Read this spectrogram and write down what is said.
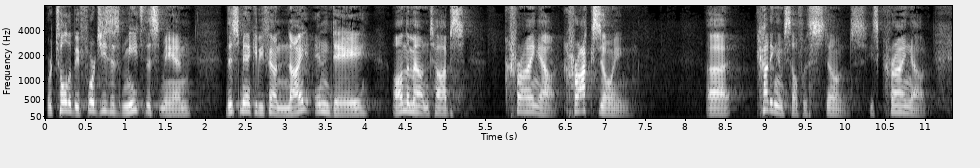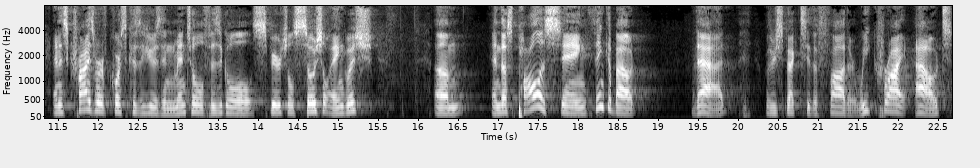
we're told that before Jesus meets this man, this man can be found night and day on the mountaintops crying out, kroxoing, uh, cutting himself with stones. He's crying out. And his cries were, of course, because he was in mental, physical, spiritual, social anguish. Um, and thus, Paul is saying, think about that with respect to the Father. We cry out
